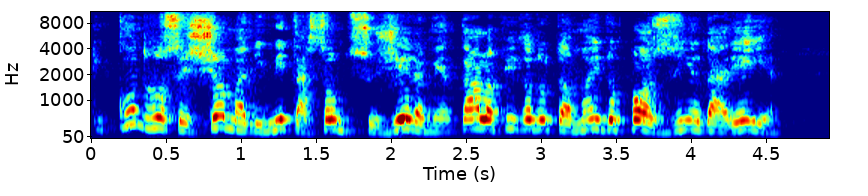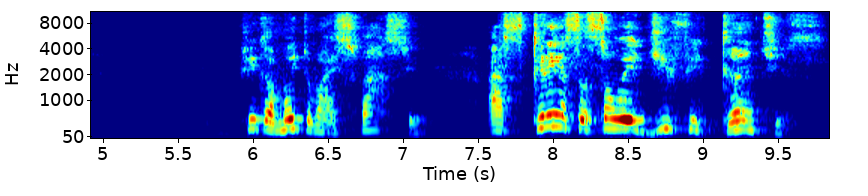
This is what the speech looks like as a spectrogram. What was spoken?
Que quando você chama a limitação de sujeira mental, ela fica do tamanho do pozinho da areia. Fica muito mais fácil. As crenças são edificantes.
